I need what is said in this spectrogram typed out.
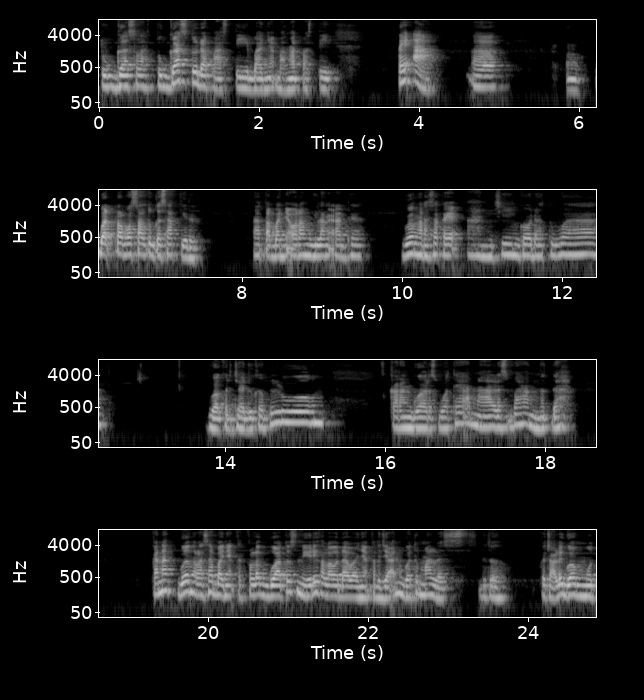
tugas lah. Tugas tuh udah pasti banyak banget pasti. TA uh, eh, buat proposal tugas akhir. Atau banyak orang bilang ada gue ngerasa kayak anjing gue udah tua. Gue kerja juga belum. Sekarang gue harus buat TA males banget dah. Karena gue ngerasa banyak kalau gue tuh sendiri kalau udah banyak kerjaan gue tuh males gitu. Kecuali gue mood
